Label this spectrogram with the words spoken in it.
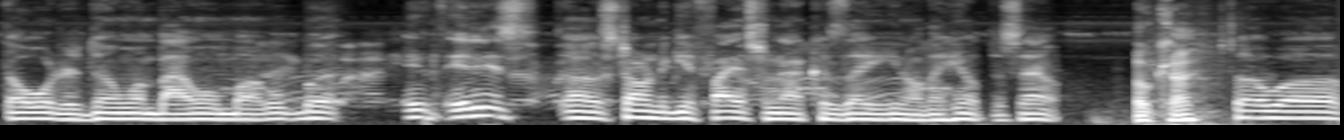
the orders done one by one by one. But it, it is uh, starting to get faster now because they you know they helped us out. Okay. So uh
